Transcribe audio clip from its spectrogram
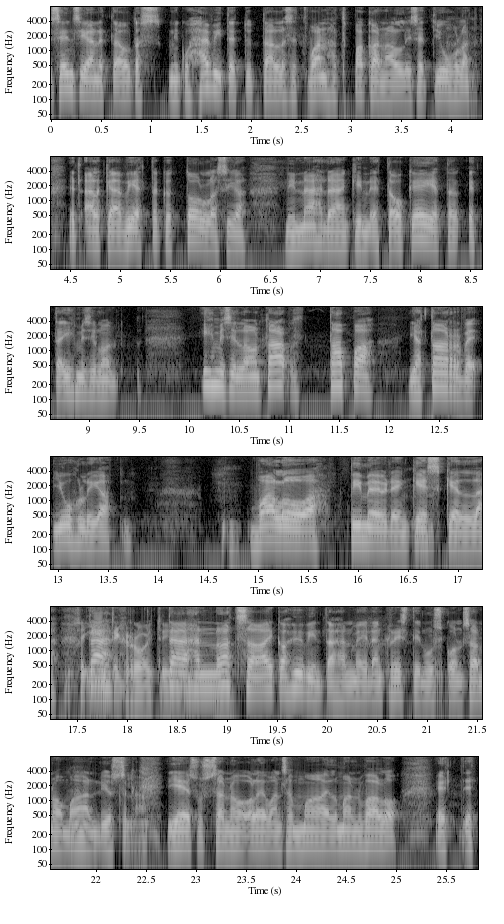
sen sijaan, että oltaisiin niin kuin hävitetty tällaiset vanhat pakanalliset juhlat, että älkää viettäkö tollasia, niin nähdäänkin, että okei, että, että ihmisillä on, ihmisillä on ta- tapa ja tarve juhlia valoa, pimeyden keskellä. Se Tää, integroitiin. Tämähän natsaa aika hyvin tähän meidän kristinuskon sanomaan, mm, jossa Kyllä. Jeesus sanoo olevansa maailman valo. Et, et,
